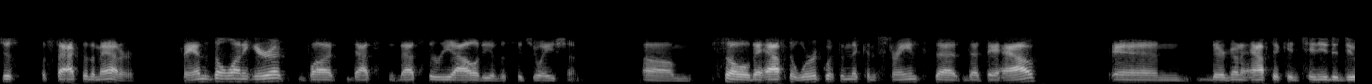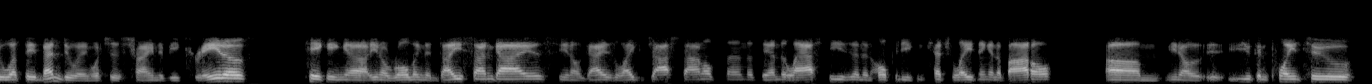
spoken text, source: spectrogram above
just the fact of the matter fans don't want to hear it, but that's that's the reality of the situation. Um, so they have to work within the constraints that that they have, and they're going to have to continue to do what they've been doing, which is trying to be creative, taking uh, you know rolling the dice on guys, you know guys like Josh Donaldson at the end of last season, and hoping you can catch lightning in a bottle. Um, you know you can point to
